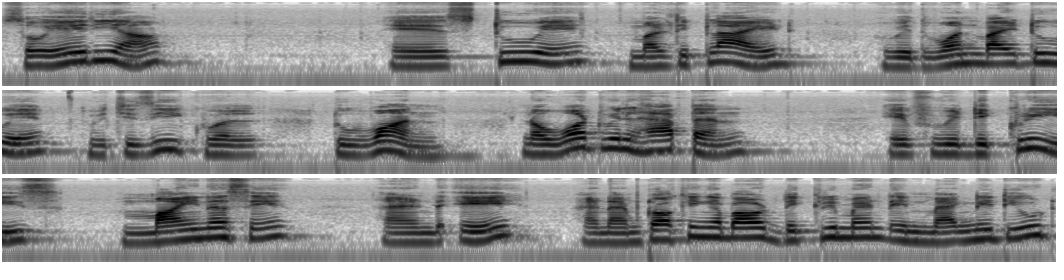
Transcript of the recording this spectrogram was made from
So area is 2a multiplied with 1 by 2a which is equal to 1. Now what will happen if we decrease minus a and a and I'm talking about decrement in magnitude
